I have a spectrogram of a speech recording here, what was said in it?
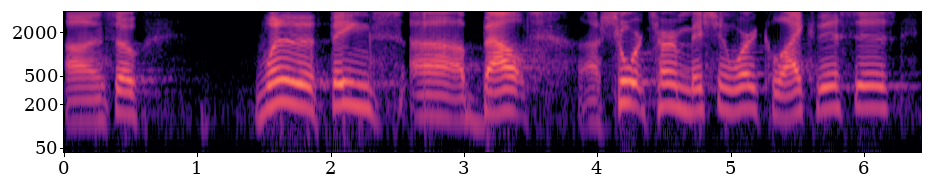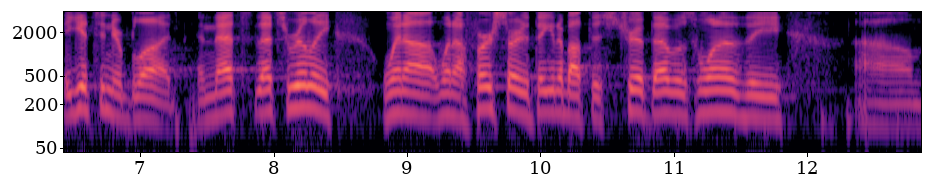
Uh, and so one of the things uh, about uh, short-term mission work like this is it gets in your blood, and that's that's really when I when I first started thinking about this trip. That was one of the um,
